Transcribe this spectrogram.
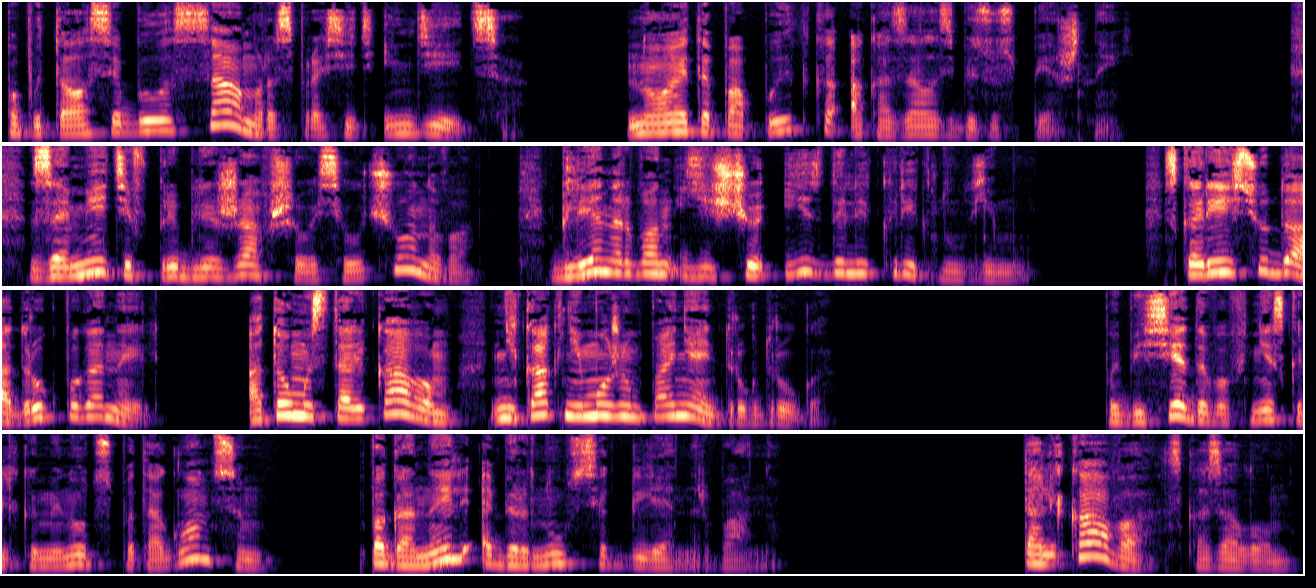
попытался было сам расспросить индейца, но эта попытка оказалась безуспешной. Заметив приближавшегося ученого, Гленнерван еще издали крикнул ему. «Скорее сюда, друг Паганель, а то мы с Талькавом никак не можем понять друг друга». Побеседовав несколько минут с патагонцем, Паганель обернулся к Гленнервану. «Талькава», — сказал он,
